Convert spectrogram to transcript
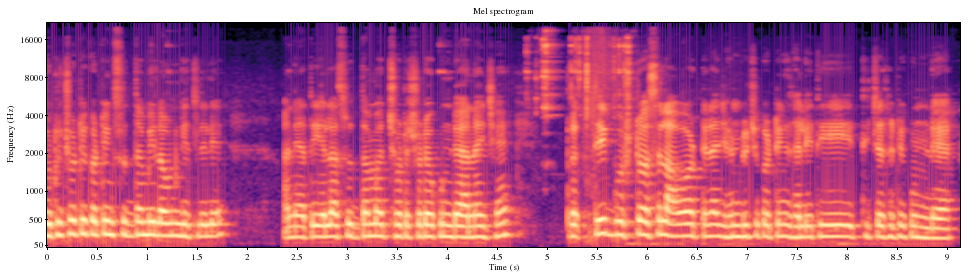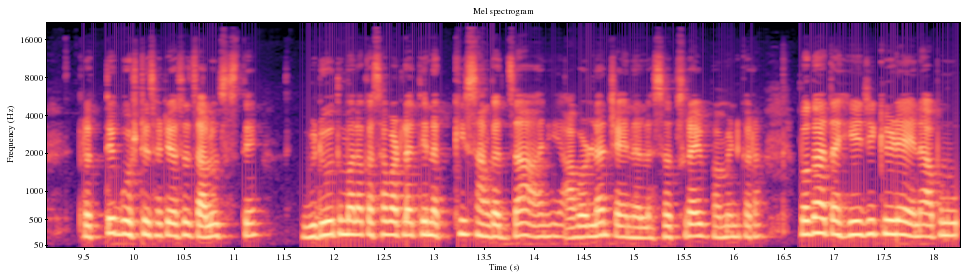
छोटी छोटी कटिंगसुद्धा मी लावून घेतलेली आहे. आणि आता यालासुद्धा मग छोट्या छोट्या कुंड्या आणायच्या आहे. प्रत्येक गोष्ट असं लावा वाटते ना झेंडूची कटिंग झाली ती तिच्यासाठी कुंड्या आहे. प्रत्येक गोष्टीसाठी असं चालूच असते. व्हिडिओ तुम्हाला कसा वाटला ते नक्की सांगत जा आणि आवडला चॅनलला सबस्क्राईब कमेंट करा. बघा आता हे जे किडे आहे ना आपण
